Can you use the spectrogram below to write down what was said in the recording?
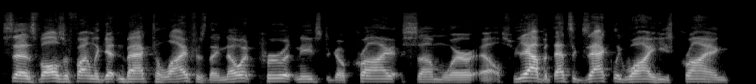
says Vols are finally getting back to life as they know it. Pruitt needs to go cry somewhere else. Yeah, but that's exactly why he's crying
